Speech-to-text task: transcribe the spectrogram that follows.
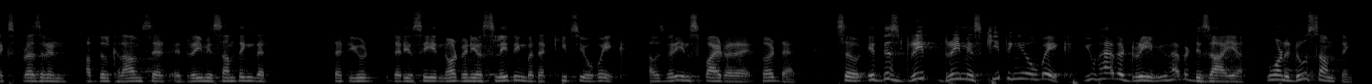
ex-president Abdul Kalam said, a dream is something that, that, you, that you see not when you're sleeping, but that keeps you awake. I was very inspired when I heard that. So if this dream, dream is keeping you awake, you have a dream, you have a desire, you want to do something,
